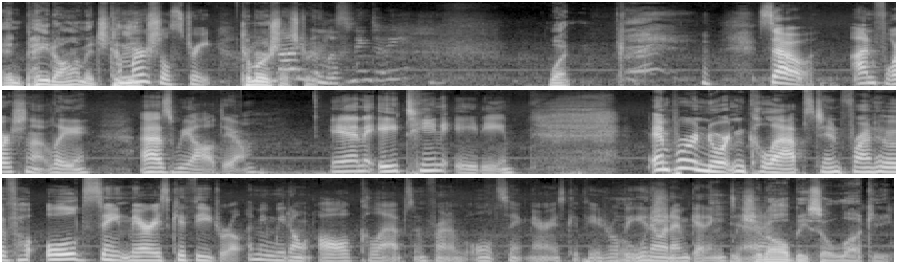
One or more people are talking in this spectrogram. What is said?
and paid homage to the- Commercial Street. Commercial not Street. even listening to me? what? So, unfortunately, as we all do, in 1880, Emperor Norton collapsed in front of Old St. Mary's Cathedral. I mean, we don't all collapse in front of Old St. Mary's Cathedral, but Oh, you know what I'm getting to. We should all be so lucky.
